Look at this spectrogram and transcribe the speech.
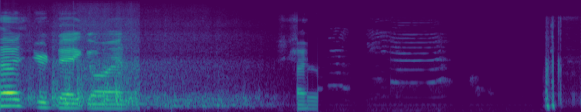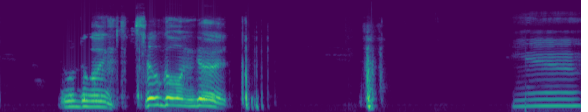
how's your day going? Still doing, still going good. Yeah.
